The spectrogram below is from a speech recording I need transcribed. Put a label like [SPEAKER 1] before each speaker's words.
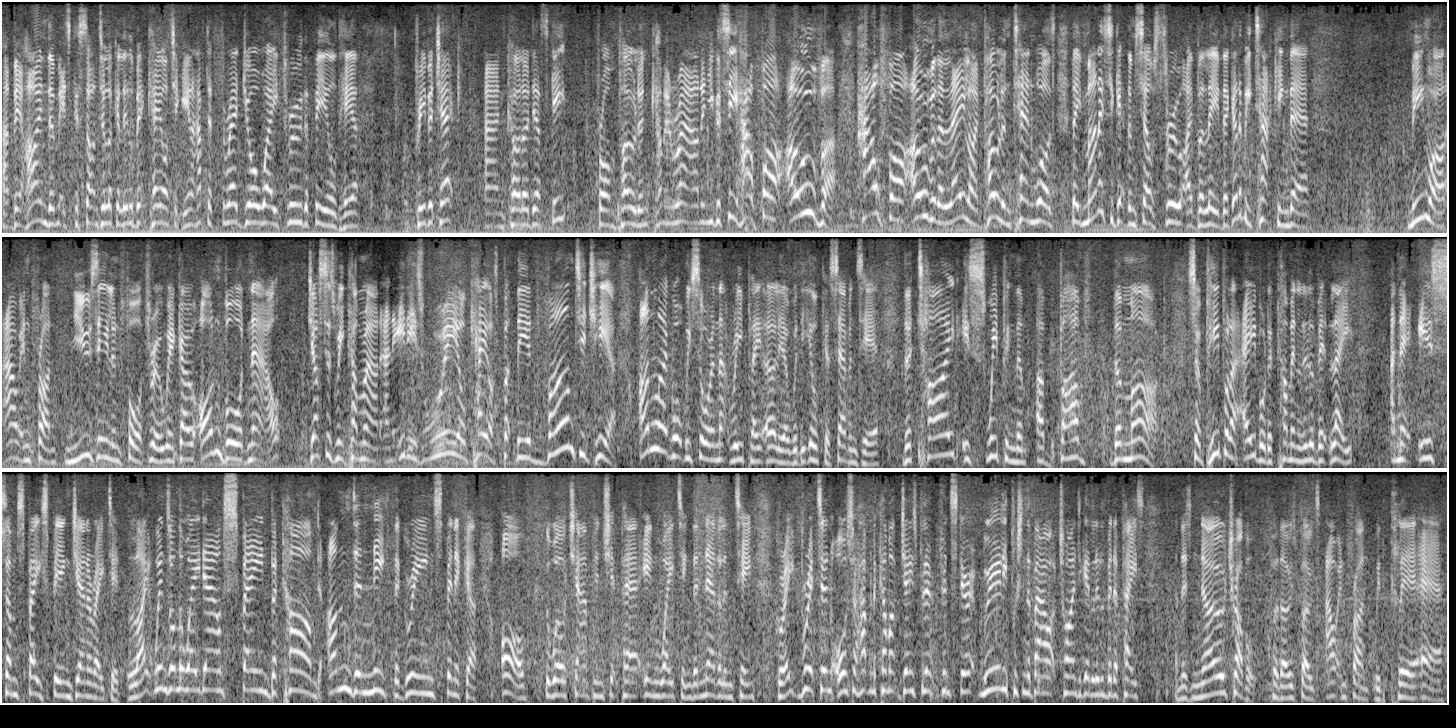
[SPEAKER 1] And behind them, it's starting to look a little bit chaotic. You're going to have to thread your way through the field here. Przybytek and Kolodzinski from Poland coming round and you can see how far over, how far over the layline Poland 10 was. They managed to get themselves through, I believe. They're going to be tacking there. Meanwhile, out in front, New Zealand four through. We go on board now just as we come round, and it is real chaos. But the advantage here, unlike what we saw in that replay earlier with the ILCA Sevens here, the tide is sweeping them above the mark. So people are able to come in a little bit late and there is some space being generated. Light winds on the way down, Spain becalmed underneath the green spinnaker of the World Championship pair in waiting, the Netherlands team. Great Britain also having to come up, James Prince Stewart really pushing the bow up, trying to get a little bit of pace, and there's no trouble for those boats out in front with clear air.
